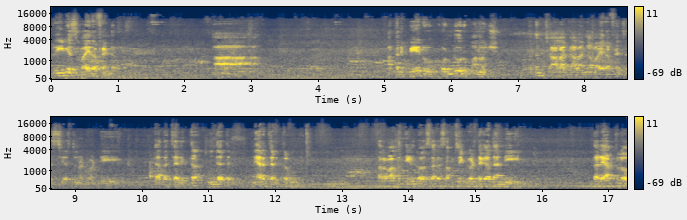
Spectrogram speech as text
ప్రీవియస్ వైర్ అఫెండర్. అతని పేరు కొండూరు మనోజ్. అతను చాలా కాలంగా వైర్ అఫెన్సెస్ చేస్తున్నటువంటి గత చరిత్ర ఉంది అతని నేర చరిత్ర ఉంది. తర్వాత దీంట్లో సరే సబ్సిక్వెంట్గా దాన్ని దర్యాప్తులో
